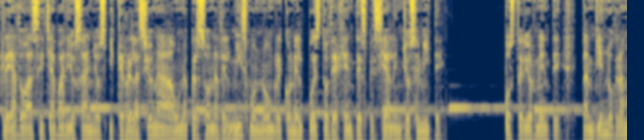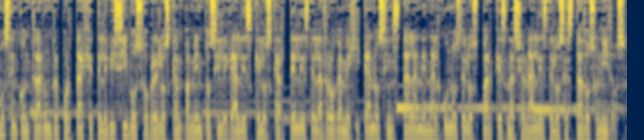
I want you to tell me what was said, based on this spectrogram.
creado hace ya varios años y que relaciona a una persona del mismo nombre con el puesto de agente especial en Yosemite. Posteriormente, también logramos encontrar un reportaje televisivo sobre los campamentos ilegales que los carteles de la droga mexicanos instalan en algunos de los parques nacionales de los Estados Unidos,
